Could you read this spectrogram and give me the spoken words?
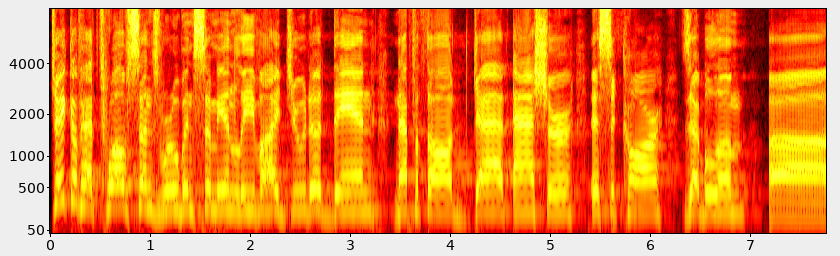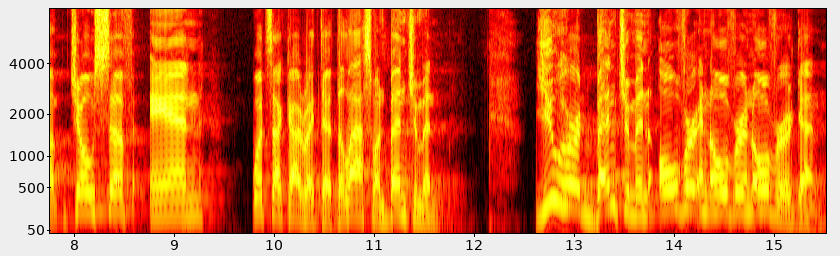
Jacob had 12 sons Reuben, Simeon, Levi, Judah, Dan, Naphtali, Gad, Asher, Issachar, Zebulun, uh, Joseph, and what's that guy right there? The last one, Benjamin. You heard Benjamin over and over and over again.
